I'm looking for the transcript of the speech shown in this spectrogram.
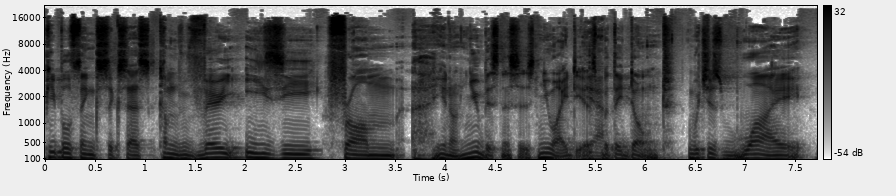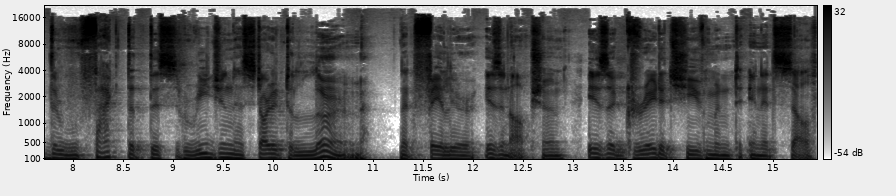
People think success comes very easy from you know new businesses, new ideas, Yeah. but they don't. Which is why the fact that this region has started to learn that failure is an option is a great achievement in itself.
